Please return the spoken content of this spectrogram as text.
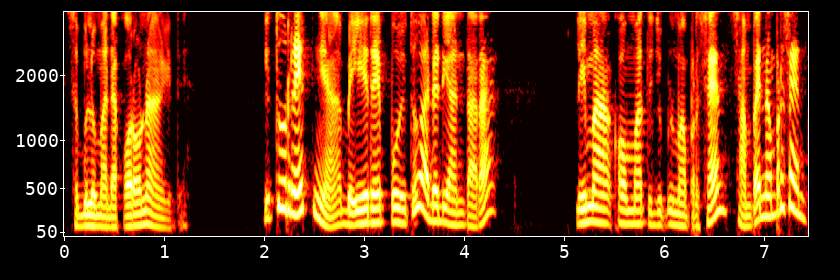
Sebelum ada corona gitu ya. Itu rate-nya BI Repo itu ada di antara 5,75% sampai 6%.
